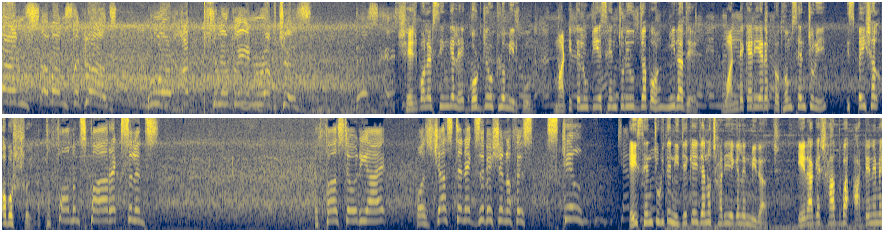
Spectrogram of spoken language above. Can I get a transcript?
Lands amongst the crowds who are absolutely in raptures. This is শেষ বলের সিঙ্গেলে গর্জে উঠল মিরপুর। মাটিতে লুটিয়ে সেঞ্চুরি উদযাপন মিরাজের। ওয়ানডে ক্যারিয়ারে প্রথম সেঞ্চুরি স্পেশাল অবশ্যই। Performance par excellence. The first ODI was just an exhibition of his skill. এই সেঞ্চুরিতে নিজেকেই যেন ছাড়িয়ে গেলেন মিরাজ। এর আগে সাত বা আটে নেমে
